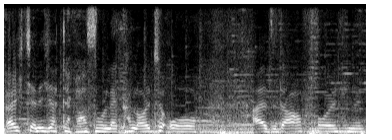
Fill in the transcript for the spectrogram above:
Reicht ja nicht. Der war so lecker, Leute. Oh, also darauf freue ich mich.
